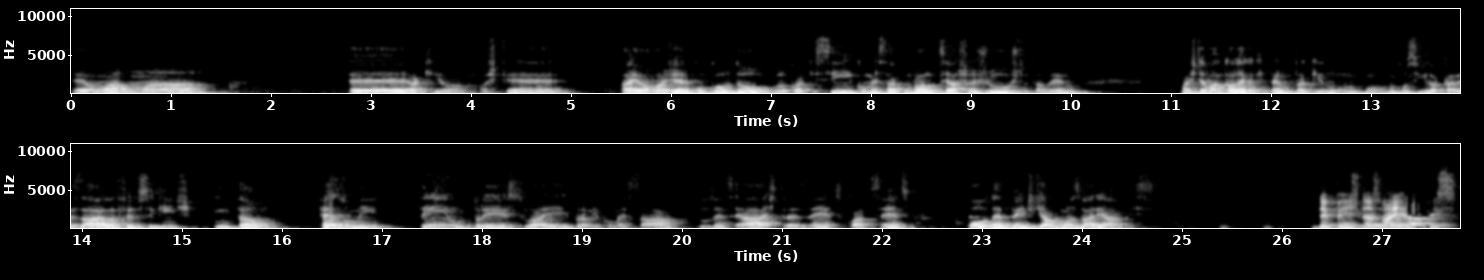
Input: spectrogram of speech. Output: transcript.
é uma, uma é, aqui, ó, acho que é Aí, ó, o Rogério concordou, colocou aqui sim, começar com o valor que você acha justo, tá vendo? Mas teve uma colega que perguntou aqui, não, não, não consegui localizar, ela fez o seguinte: então, resumindo, tem um preço aí para mim começar, 200 reais, 300, 400, ou depende de algumas variáveis? Depende das é. variáveis.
